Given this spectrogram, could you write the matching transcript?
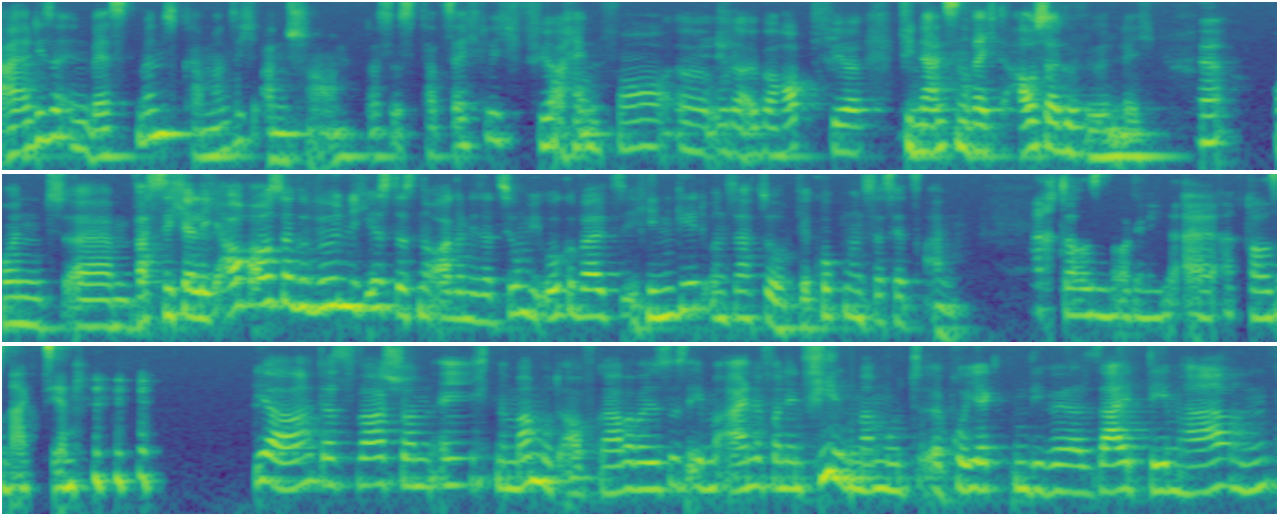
all diese Investments kann man sich anschauen. Das ist tatsächlich für einen Fonds äh, oder überhaupt für Finanzen recht außergewöhnlich. Ja. Und ähm, was sicherlich auch außergewöhnlich ist, dass eine Organisation wie Urgewalt hingeht und sagt, so, wir gucken uns das jetzt an. 8000, Organis äh, 8000 Aktien. Ja, das war schon echt eine Mammutaufgabe, aber das ist eben eine von den vielen Mammutprojekten, die wir seitdem haben.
